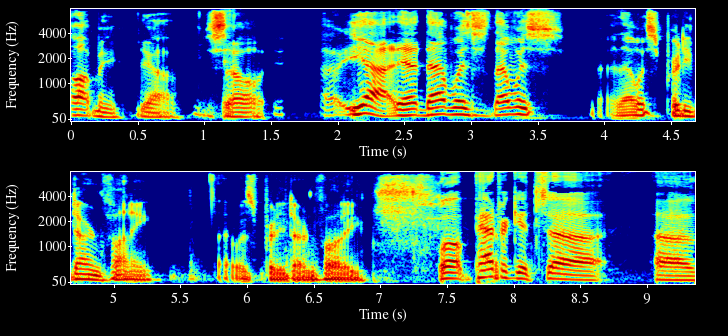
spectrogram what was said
Taught me. Yeah. So, uh, yeah, that, that was that was that was pretty darn funny. That was pretty darn funny. Well, Patrick, it's. Uh, uh,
